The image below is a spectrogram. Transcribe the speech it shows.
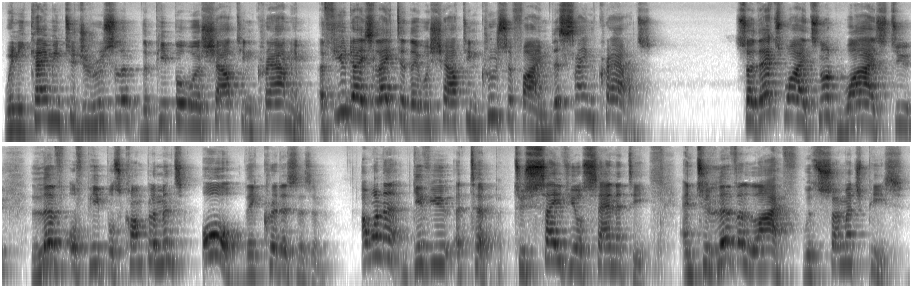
when he came into Jerusalem, the people were shouting, Crown him. A few days later, they were shouting, Crucify him. The same crowds. So that's why it's not wise to live off people's compliments or their criticism. I want to give you a tip to save your sanity and to live a life with so much peace.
